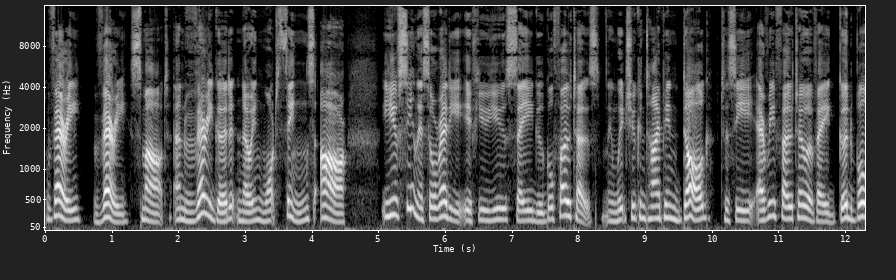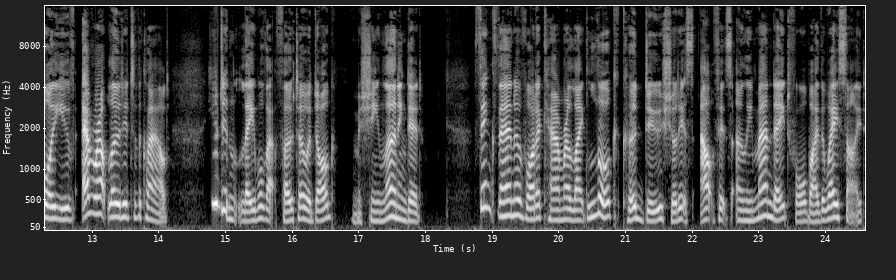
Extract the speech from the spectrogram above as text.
Very, very smart, and very good at knowing what things are. You've seen this already if you use, say, Google Photos, in which you can type in dog to see every photo of a good boy you've ever uploaded to the cloud. You didn't label that photo a dog, machine learning did. Think then of what a camera like Look could do should its outfits only mandate fall by the wayside.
